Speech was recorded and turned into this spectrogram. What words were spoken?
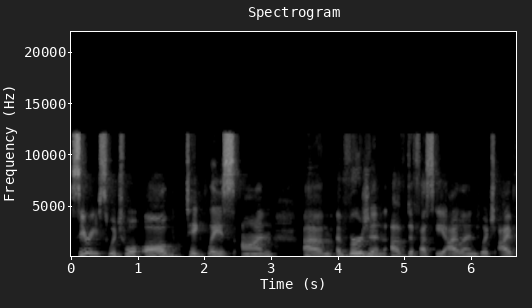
series which will all take place on um, a version of Daufuskie Island, which I've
